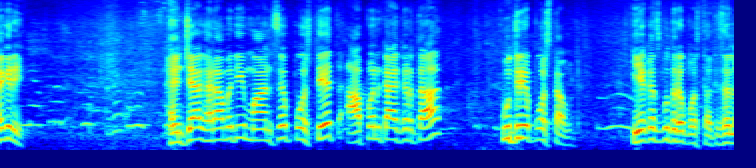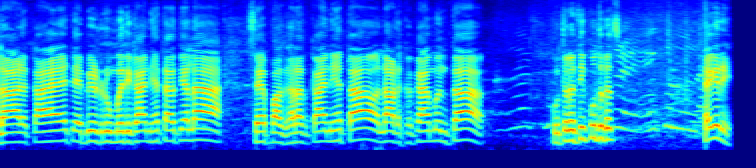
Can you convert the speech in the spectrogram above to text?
आहे की नाही? ह्यांच्या घरामध्ये माणसं पोचतेत आपण काय करता? कुत्रे पोचता म्हणून एकच कुत्रं पोचतात त्याचं लाड काय त्या बेडरूममध्ये काय नेता त्याला? स्वयंपाकघरात काय नेता? लाडकं काय म्हणता? कुत्रं ती कुत्रंच. आहे की नाही?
